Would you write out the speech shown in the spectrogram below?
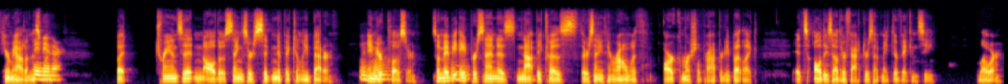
hear me out on this Me one neither. but transit and all those things are significantly better and you're Mhm. closer. So maybe Mhm. 8% is not because there's anything wrong with our commercial property, but like it's all these other factors that make their vacancy lower.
